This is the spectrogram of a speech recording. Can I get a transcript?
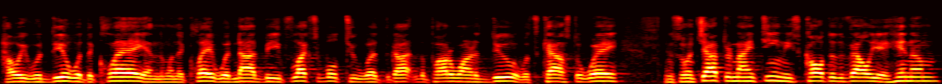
how he would deal with the clay. And when the clay would not be flexible to what God, the potter wanted to do, it was cast away. And so in chapter 19, he's called to the valley of Hinnom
